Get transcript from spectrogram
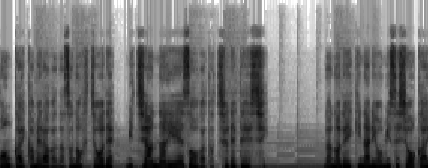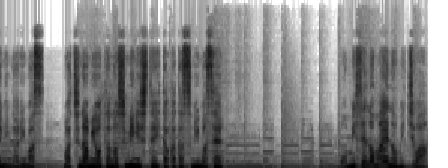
今回カメラが謎の不調で道案内映像が途中で停止。なのでいきなりお店紹介になります。街並みを楽しみにしていた方すみません。お店の前の道は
